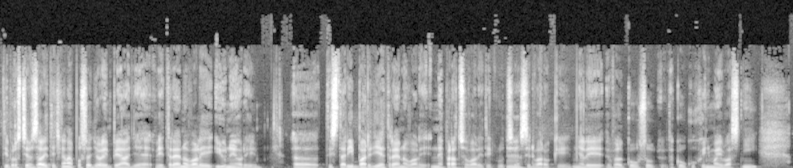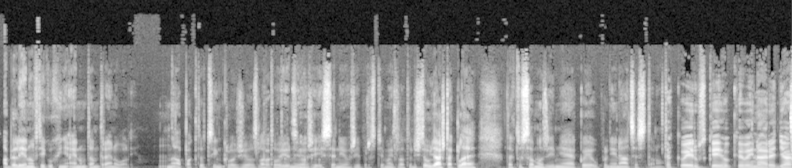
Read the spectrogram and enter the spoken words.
ty prostě vzali teďka na poslední olympiádě, vytrénovali juniory, uh, ty starý bardě trénovali, nepracovali ty kluci hmm. asi dva roky, měli velkou sou, takovou kuchyň, mají vlastní a byli jenom v té kuchyni a jenom tam trénovali. Hmm. No a pak to cinklo, že jo, zlato, junioři cinklo. i seniori prostě mají zlato. Když to uděláš takhle, tak to samozřejmě jako je úplně jiná cesta. No. Takový ruský hokejový národák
